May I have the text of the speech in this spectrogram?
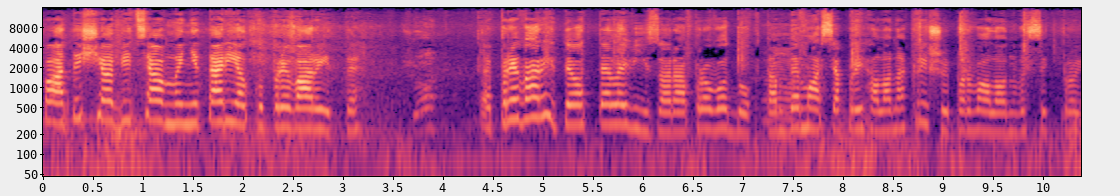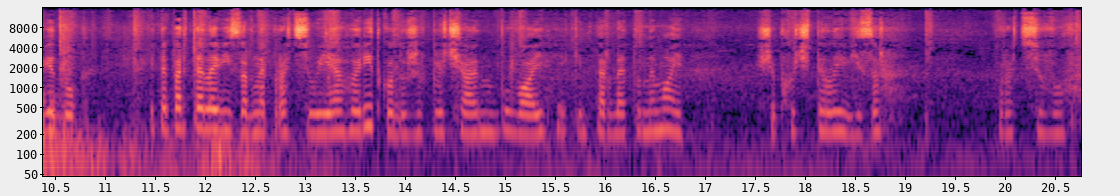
Па, ти ще обіцяв мені тарілку приварити. що? Е, Приварити від телевізора проводок, там, де Мася пригала на кришу і порвала, он висить провідок. Тепер телевізор не працює. Я його рідко дуже включаю. Ну, буває, як інтернету немає, щоб хоч телевізор працював.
